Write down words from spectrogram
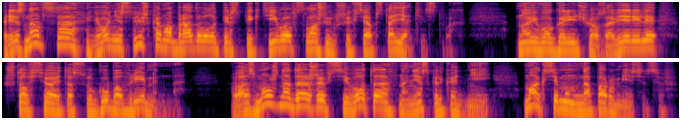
Признаться, его не слишком обрадовала перспектива в сложившихся обстоятельствах. Но его горячо заверили, что все это сугубо временно. Возможно, даже всего-то на несколько дней, максимум на пару месяцев.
